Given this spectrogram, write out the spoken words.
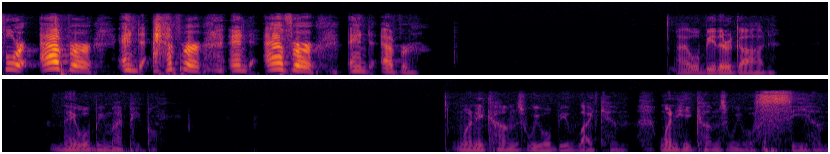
forever and ever and ever and ever. I will be their God, and they will be my people. When he comes, we will be like him. When he comes, we will see him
